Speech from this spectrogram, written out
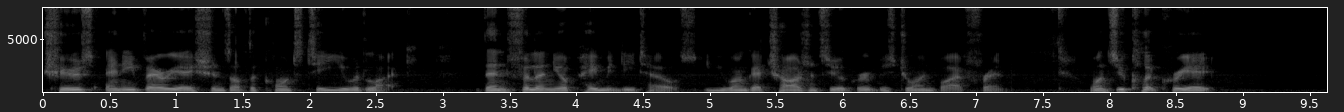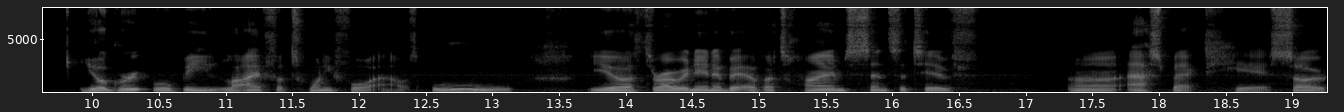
Choose any variations of the quantity you would like. Then fill in your payment details. You won't get charged until your group is joined by a friend. Once you click Create, your group will be live for 24 hours. Ooh, you're throwing in a bit of a time sensitive uh, aspect here. So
